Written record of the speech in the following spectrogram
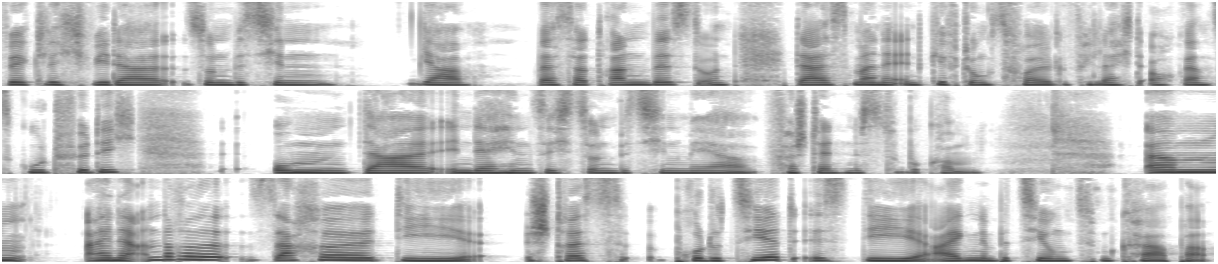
wirklich wieder so ein bisschen, ja, besser dran bist und da ist meine Entgiftungsfolge vielleicht auch ganz gut für dich, um da in der Hinsicht so ein bisschen mehr Verständnis zu bekommen. Ähm, eine andere Sache, die Stress produziert, ist die eigene Beziehung zum Körper.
